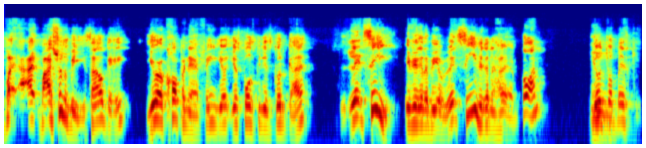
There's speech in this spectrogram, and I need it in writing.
but I, but I shouldn't be. It's like okay, you're a cop and everything. You're, you're supposed to be this good guy. Let's see if you're gonna be. Let's see if you're gonna hurt him. Go on, your Mm. job basically.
